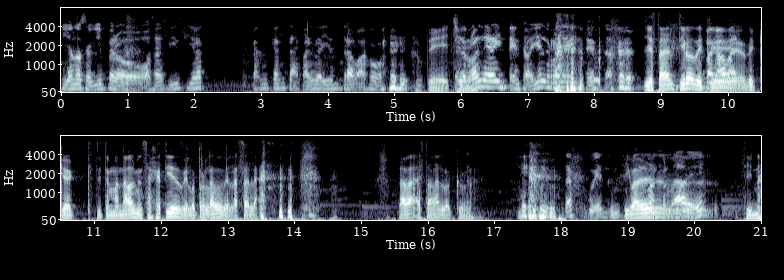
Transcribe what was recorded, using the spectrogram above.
Ya no seguí, pero, o sea, sí, sí era casi, casi tal cual ahí un trabajo. De hecho. El rol era intenso, ahí el rol era intenso. Y estaba el tiro de que, de que si te mandaba el mensaje a ti desde el otro lado de la sala. Estaba, estaba loco. Está bueno. Igual. No me acordaba, ¿eh? Sí, no,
